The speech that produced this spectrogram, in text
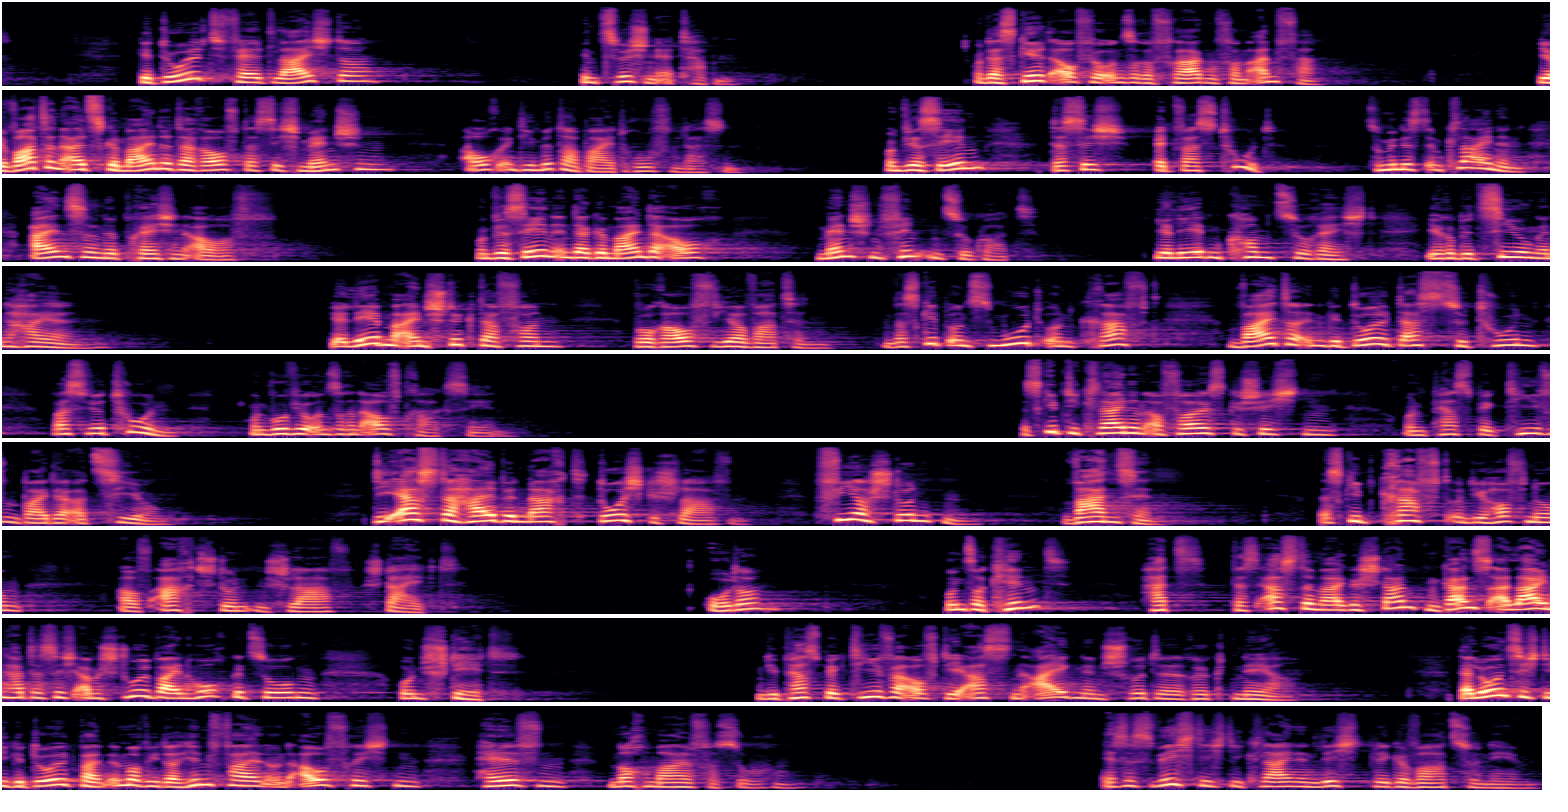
Geduld fällt leichter in Zwischenetappen. Und das gilt auch für unsere Fragen vom Anfang. Wir warten als Gemeinde darauf, dass sich Menschen auch in die Mitarbeit rufen lassen. Und wir sehen, dass sich etwas tut, zumindest im Kleinen. Einzelne brechen auf. Und wir sehen in der Gemeinde auch, Menschen finden zu Gott. Ihr Leben kommt zurecht, ihre Beziehungen heilen. Wir leben ein Stück davon, worauf wir warten. Und das gibt uns Mut und Kraft, weiter in Geduld das zu tun, was wir tun und wo wir unseren Auftrag sehen. Es gibt die kleinen Erfolgsgeschichten und Perspektiven bei der Erziehung. Die erste halbe Nacht durchgeschlafen, vier Stunden, Wahnsinn. Das gibt Kraft und die Hoffnung auf acht Stunden Schlaf steigt. Oder unser Kind hat das erste Mal gestanden, ganz allein hat es sich am Stuhlbein hochgezogen und steht. Und die Perspektive auf die ersten eigenen Schritte rückt näher. Da lohnt sich die Geduld beim immer wieder hinfallen und aufrichten, helfen, nochmal versuchen. Es ist wichtig, die kleinen Lichtblicke wahrzunehmen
